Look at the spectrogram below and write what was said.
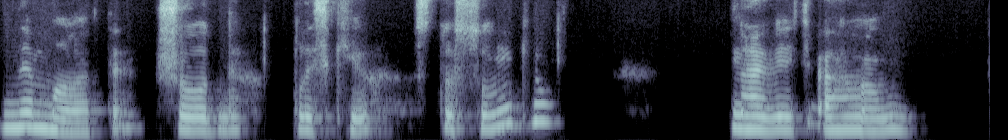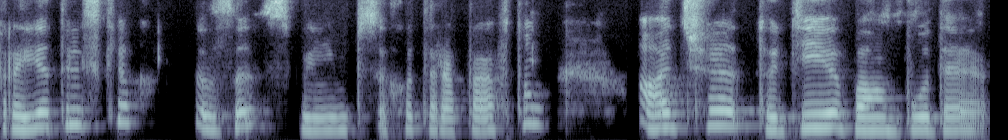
не мати жодних близьких стосунків, навіть е, приятельських з своїм психотерапевтом, адже тоді вам буде е,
